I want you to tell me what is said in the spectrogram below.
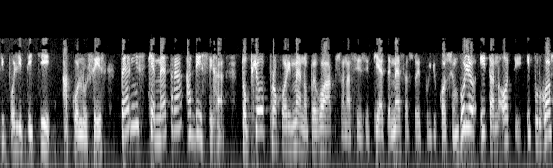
τι πολιτική ακολουθείς παίρνεις και μέτρα αντίστοιχα. Το πιο προχωρημένο που εγώ άκουσα να συζητιέται μέσα στο Υπουργικό Συμβούλιο ήταν ότι υπουργός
